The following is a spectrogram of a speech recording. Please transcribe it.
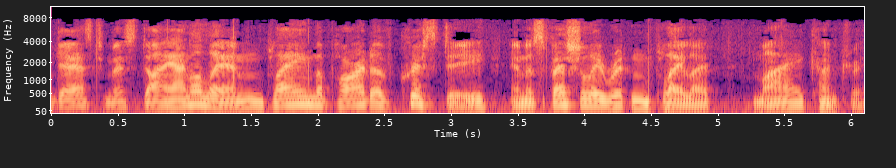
guest, Miss Diana Lynn, playing the part of Christy in a specially written playlet, My Country.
